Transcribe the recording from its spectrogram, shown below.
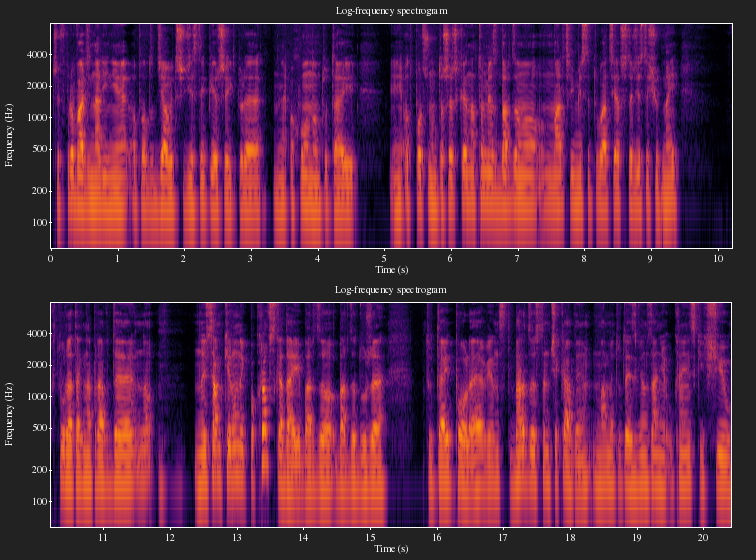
czy wprowadzi na linię pododdziały 31, które e, ochłoną tutaj, odpoczną troszeczkę. Natomiast bardzo martwi mnie sytuacja 47, która tak naprawdę, no, no i sam kierunek Pokrowska daje bardzo, bardzo duże tutaj pole, więc bardzo jestem ciekawy. Mamy tutaj związanie ukraińskich sił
